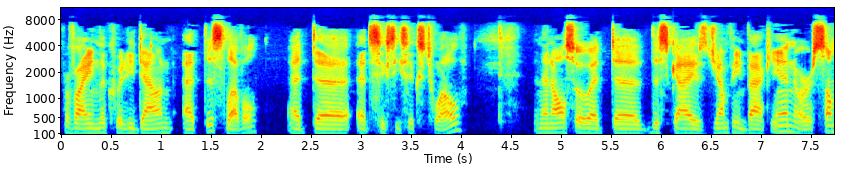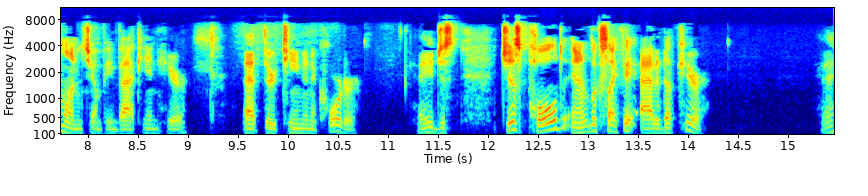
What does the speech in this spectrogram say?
providing liquidity down at this level at, uh, at 66.12. And then also at uh, this guy is jumping back in or someone's jumping back in here at 13 and a quarter. Okay, just, just pulled and it looks like they added up here. Okay,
